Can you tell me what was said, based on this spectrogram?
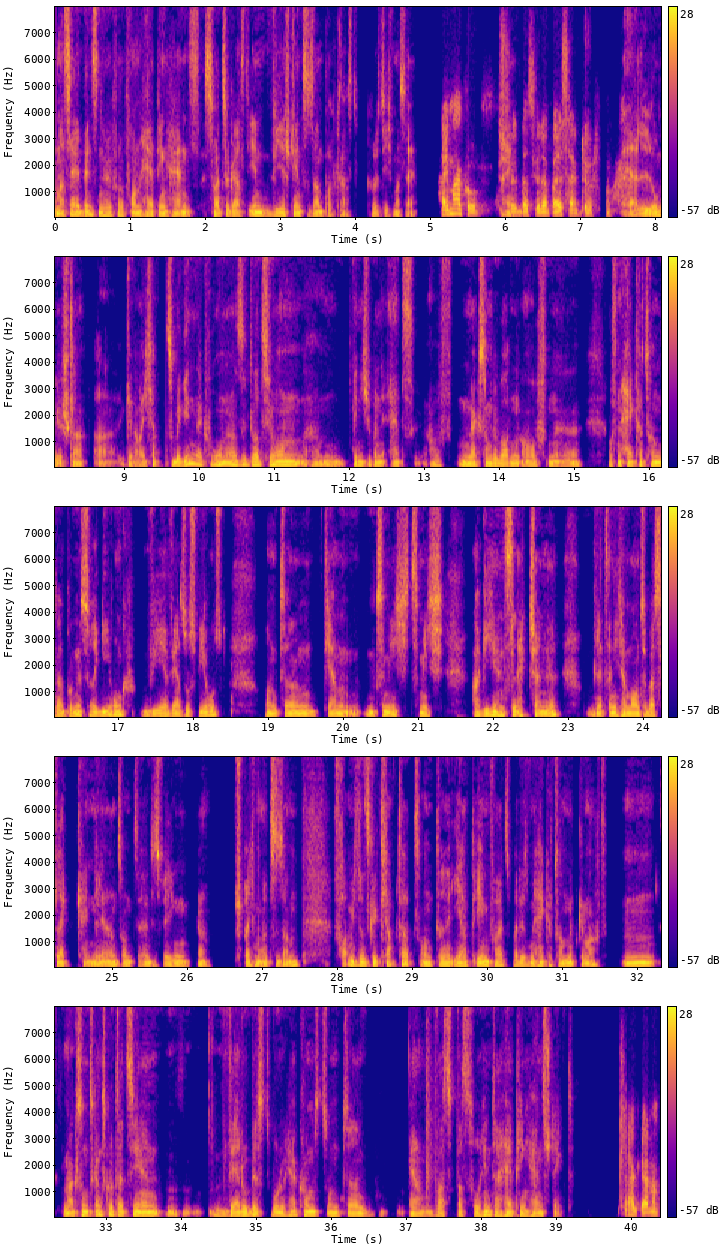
Marcel Binzenhöfer von Helping Hands ist heute zu Gast im Wir stehen zusammen Podcast. Grüß dich, Marcel. Hi Marco, schön, Hi. dass wir dabei sein dürfen. Ja, logisch, klar. Äh, genau, ich habe zu Beginn der Corona-Situation ähm, bin ich über eine Ad aufmerksam geworden auf eine auf einen Hackathon der Bundesregierung, Wir versus Virus. Und ähm, die haben einen ziemlich ziemlich agilen Slack-Channel. Letztendlich haben wir uns über Slack kennengelernt und äh, deswegen ja, sprechen wir heute zusammen. Freut mich, dass es geklappt hat und äh, ihr habt ebenfalls bei diesem Hackathon mitgemacht. Ähm, magst du uns ganz kurz erzählen, wer du bist, wo du herkommst und äh, ja, was, was so hinter Helping Hands steckt? Klar, gerne.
